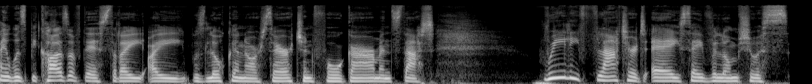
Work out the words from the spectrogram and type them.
It was because of this that I, I was looking or searching for garments that really flattered a say voluptuous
